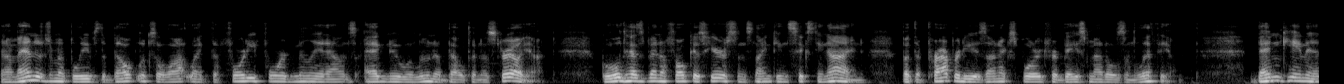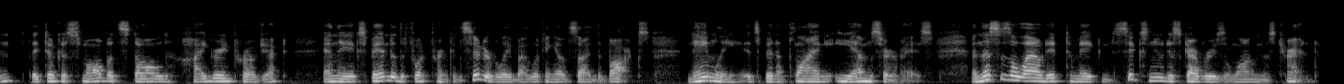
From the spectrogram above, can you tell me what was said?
Now, management believes the belt looks a lot like the 44 million ounce Agnew Wiluna belt in Australia. Gold has been a focus here since 1969, but the property is unexplored for base metals and lithium. Ben came in, they took a small but stalled high grade project, and they expanded the footprint considerably by looking outside the box. Namely, it's been applying EM surveys, and this has allowed it to make six new discoveries along this trend.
